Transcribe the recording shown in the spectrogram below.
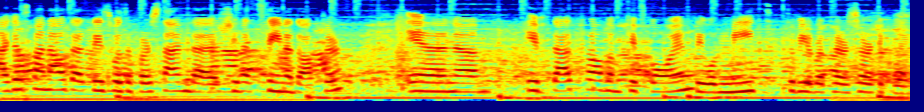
I just found out that this was the first time that she has seen a doctor, and um, if that problem keeps going, they will need to be repaired surgically.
